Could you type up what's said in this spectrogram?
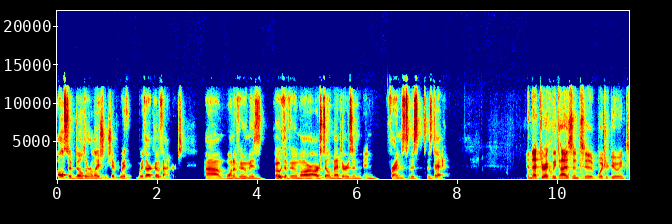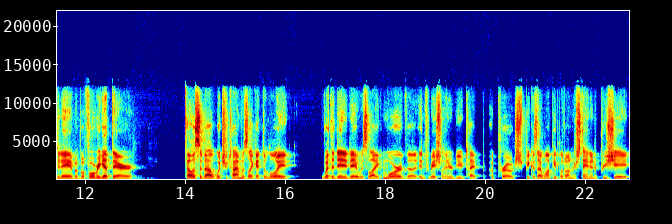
also build a relationship with with our co-founders. Um, one of whom is both of whom are are still mentors and, and friends to this to this day. And that directly ties into what you're doing today. But before we get there, tell us about what your time was like at Deloitte, what the day to day was like, more of the informational interview type approach, because I want people to understand and appreciate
